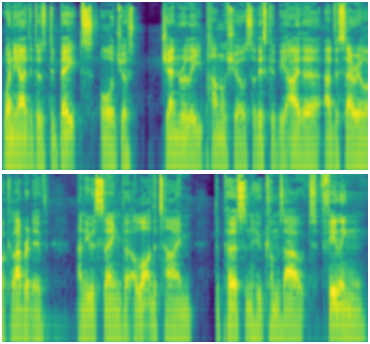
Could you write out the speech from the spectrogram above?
when he either does debates or just generally panel shows. So this could be either adversarial or collaborative. And he was saying that a lot of the time, the person who comes out feeling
